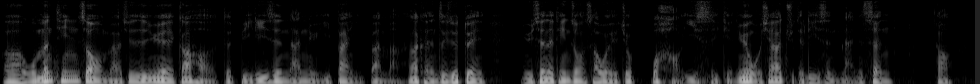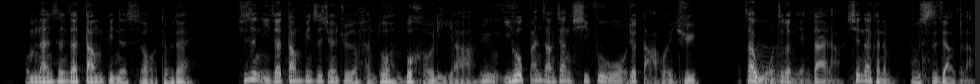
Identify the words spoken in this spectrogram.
呃，我们听众有没有？其实因为刚好的比例是男女一半一半嘛，那可能这就对女生的听众稍微就不好意思一点，因为我现在举的例是男生，哦，我们男生在当兵的时候，对不对？其实你在当兵之前觉得很多很不合理啊，因为以后班长这样欺负我，我就打回去。在我这个年代啦，现在可能不是这样子啦。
